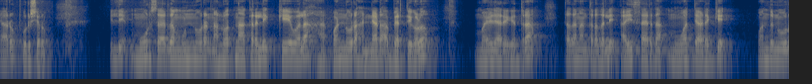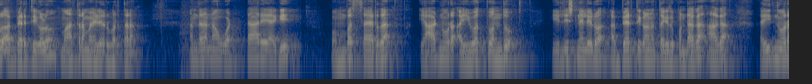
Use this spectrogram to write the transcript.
ಯಾರು? ಪುರುಷರು. ಇಲ್ಲಿ ಮೂರು ಸಾವಿರದ ಮುನ್ನೂರ ನಲವತ್ತ್ನಾಲ್ಕರಲ್ಲಿ ಕೇವಲ ಒಂದುನೂರ ಹನ್ನೆರಡು ಅಭ್ಯರ್ಥಿಗಳು ಮಹಿಳೆಯರಿಗಿದ್ರ ತದನಂತರದಲ್ಲಿ ಐದು ಸಾವಿರದ ಮೂವತ್ತೆರಡಕ್ಕೆ ಒಂದು ನೂರು ಅಭ್ಯರ್ಥಿಗಳು ಮಾತ್ರ ಮಹಿಳೆಯರು ಬರ್ತಾರೆ. ಅಂದ್ರೆ ನಾವು ಒಟ್ಟಾರೆಯಾಗಿ ಒಂಬತ್ತು ಸಾವಿರದ ಎರಡುನೂರ ಐವತ್ತೊಂದು ಈ ಲಿಸ್ಟ್ನಲ್ಲಿರುವ ಅಭ್ಯರ್ಥಿಗಳನ್ನು ತೆಗೆದುಕೊಂಡಾಗ ಆಗ ಐದುನೂರ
